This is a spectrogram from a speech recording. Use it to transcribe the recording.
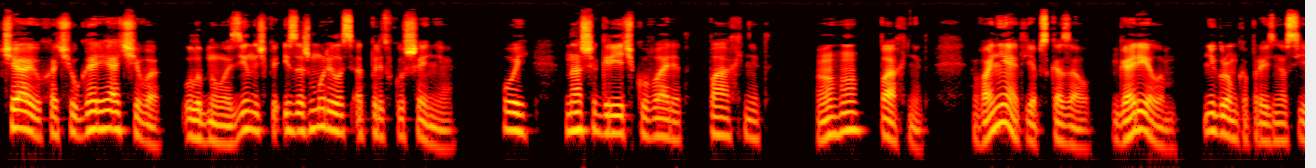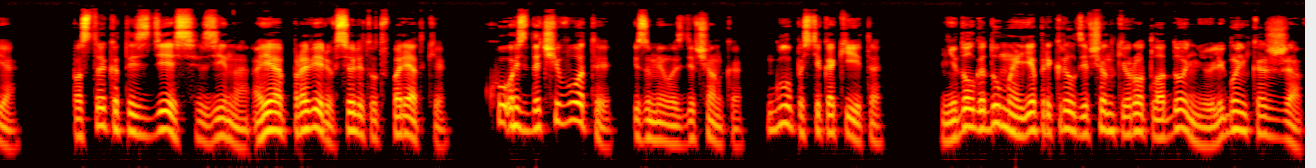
«Чаю хочу, горячего!» — улыбнулась Зиночка и зажмурилась от предвкушения. «Ой, наша гречку варят, пахнет». «Угу, пахнет. Воняет, я б сказал. Горелым», — негромко произнес я. «Постой-ка ты здесь, Зина, а я проверю, все ли тут в порядке». «Кость, да чего ты?» — изумилась девчонка. «Глупости какие-то». Недолго думая, я прикрыл девчонке рот ладонью, легонько сжав.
